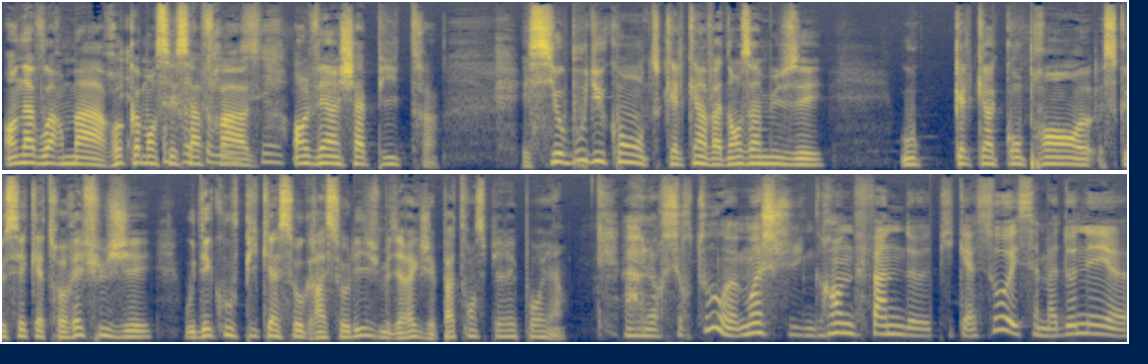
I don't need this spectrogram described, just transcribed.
en avoir marre, recommencer sa phrase, enlever un chapitre. Et si au bout du compte, quelqu'un va dans un musée ou quelqu'un comprend euh, ce que c'est qu'être réfugié ou découvre Picasso grâce au livre, je me dirais que j'ai pas transpiré pour rien. Ah, Alors surtout, euh, moi je suis une grande fan de Picasso et ça m'a donné euh,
